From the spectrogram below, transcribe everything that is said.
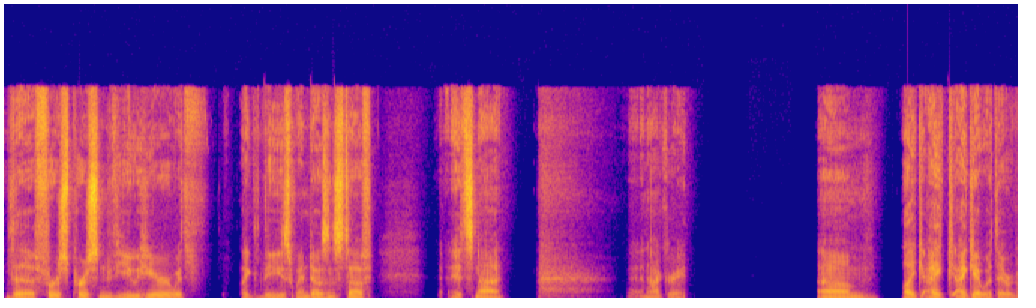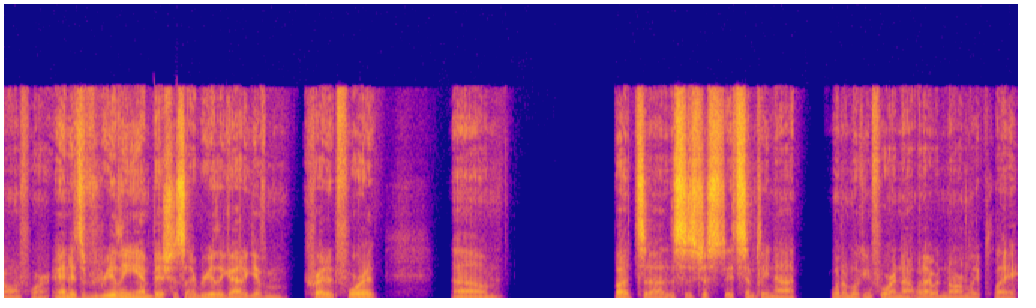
the first person view here with like these windows and stuff, it's not not great. Um, like I I get what they were going for, and it's really ambitious. I really got to give them credit for it. Um, but uh, this is just it's simply not what I'm looking for, and not what I would normally play.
